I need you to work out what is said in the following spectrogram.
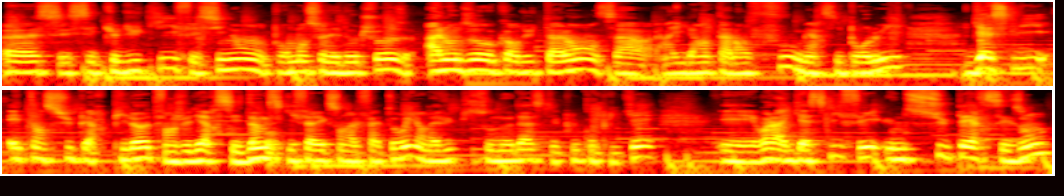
Euh, c'est que du kiff. Et sinon, pour mentionner d'autres choses, Alonso au corps du talent, ça, il a un talent fou, merci pour lui. Gasly est un super pilote. Enfin, je veux dire, c'est dingue ce qu'il fait avec son AlphaTauri. On a vu que Sonoda c'était plus compliqué. Et voilà, Gasly fait une super saison.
